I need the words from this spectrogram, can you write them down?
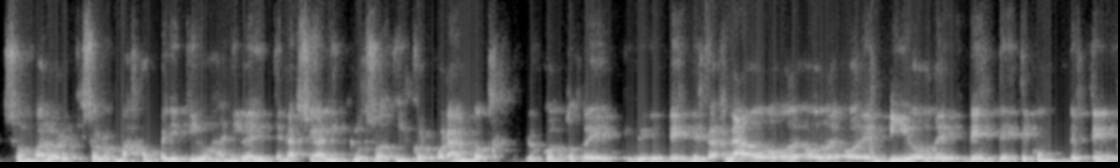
son valores que son los más competitivos a nivel internacional, incluso incorporando los costos de, de, traslado o, de, envío de, este, este,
